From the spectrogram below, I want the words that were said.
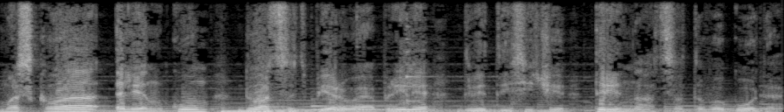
Москва, Ленкум, 21 апреля 2013 года.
